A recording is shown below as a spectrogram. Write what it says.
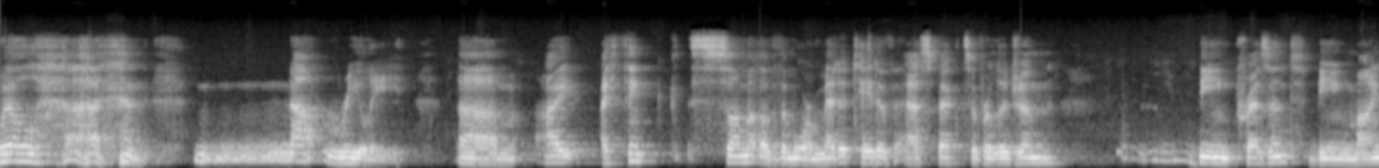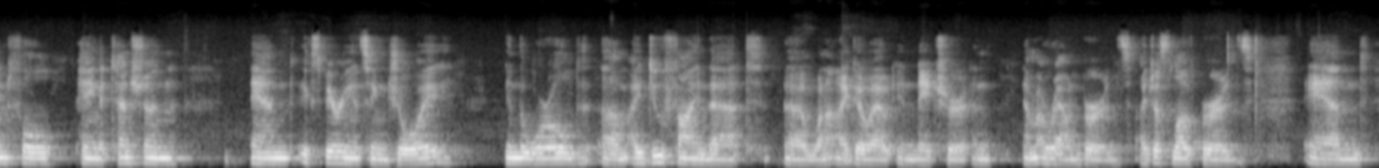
Well, uh, not really. Um, I I think some of the more meditative aspects of religion, being present, being mindful, paying attention, and experiencing joy in the world. Um, I do find that uh, when I go out in nature and am around birds. I just love birds and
